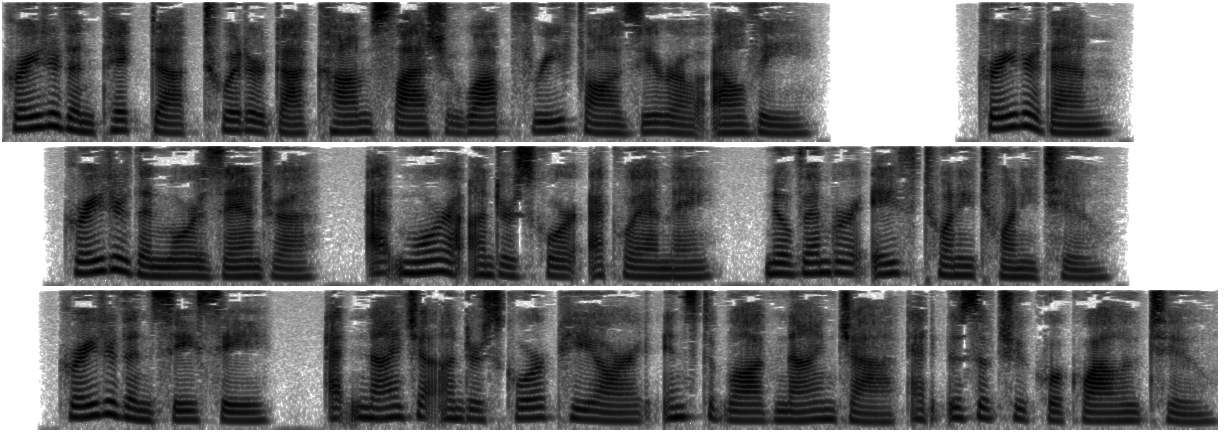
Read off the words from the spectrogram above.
greater than pic.twitter.com slash uwap3fa0lv. Greater than. Greater than Morazandra, at Mora underscore equame, November 8, 2022. Greater than CC, at Nija underscore PR at Instablog 9ja at Uzubchukwakwalu 2.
